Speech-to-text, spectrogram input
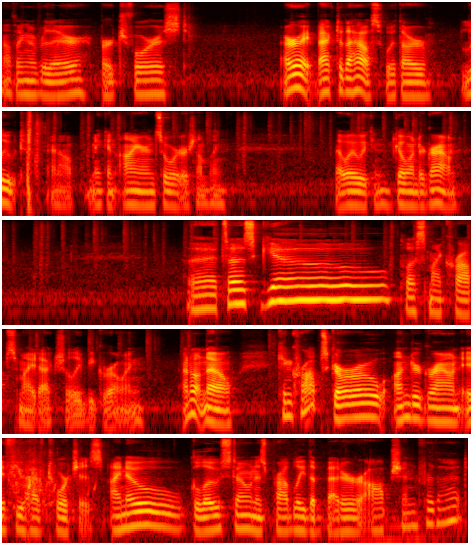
Nothing over there. Birch forest. Alright, back to the house with our loot. And I'll make an iron sword or something. That way we can go underground. Let us go. Plus my crops might actually be growing. I don't know. Can crops grow underground if you have torches? I know glowstone is probably the better option for that.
